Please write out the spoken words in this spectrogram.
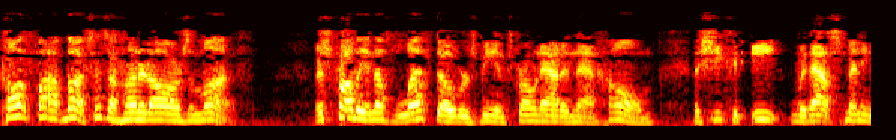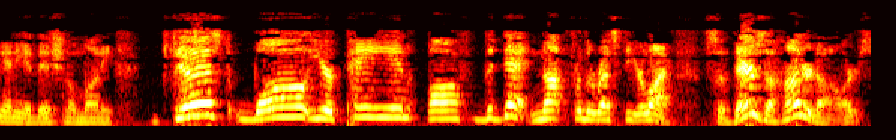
Call it five bucks. That's a hundred dollars a month. There's probably enough leftovers being thrown out in that home that she could eat without spending any additional money. Just while you're paying off the debt, not for the rest of your life. So there's a hundred dollars.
